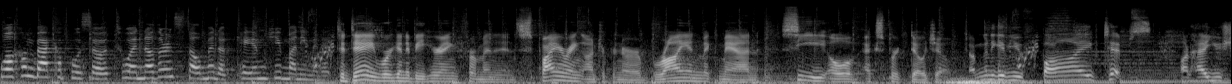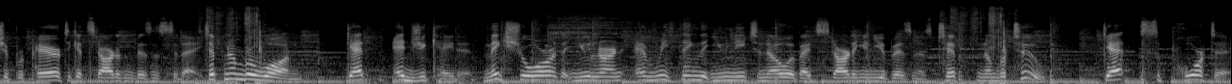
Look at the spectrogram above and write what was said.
Welcome back, Kapuso, to another installment of KMG Money Minute. Today, we're going to be hearing from an inspiring entrepreneur, Brian MacMahon, CEO of Expert Dojo. I'm going to give you five tips on how you should prepare to get started in business today. Tip number one, get educated. Make sure that you learn everything that you need to know about starting a new business. Tip number two, get supported.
